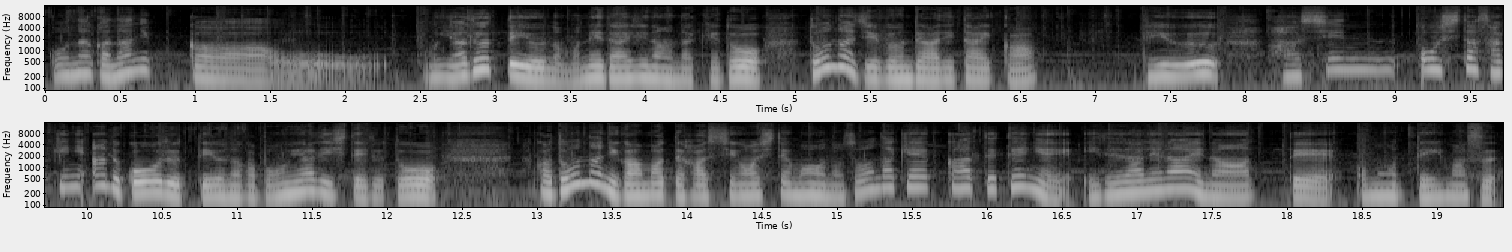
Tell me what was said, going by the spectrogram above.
こうなんか何かをもうやるっていうのもね大事なんだけどどんな自分でありたいか？っていう発信をした先にあるゴールっていうのがぼんやりしてるとなんかどんなに頑張って発信をしても望んだ結果って手に入れられないなって思っています。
